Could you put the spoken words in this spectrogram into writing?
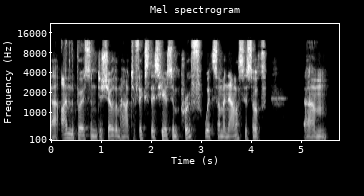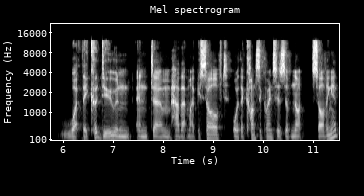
Uh, I'm the person to show them how to fix this. Here's some proof with some analysis of um, what they could do and and um, how that might be solved, or the consequences of not solving it.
